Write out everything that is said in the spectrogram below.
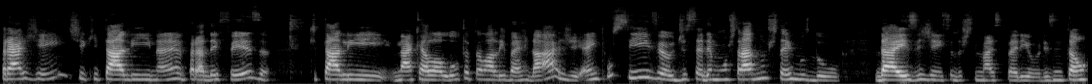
para a gente que está ali, né, para a defesa, que está ali naquela luta pela liberdade, é impossível de ser demonstrado nos termos do, da exigência dos tribunais superiores. Então,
